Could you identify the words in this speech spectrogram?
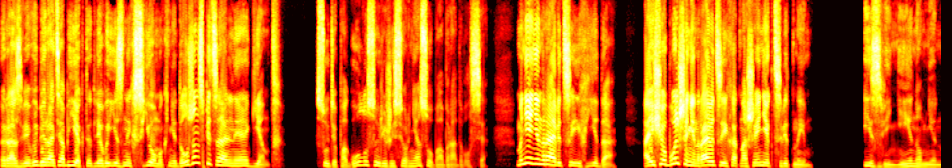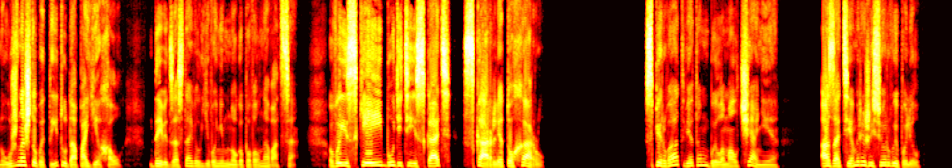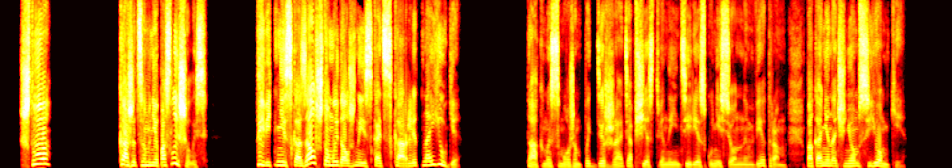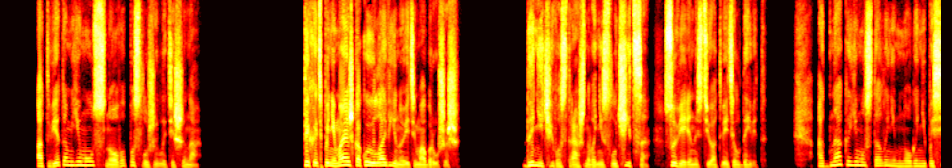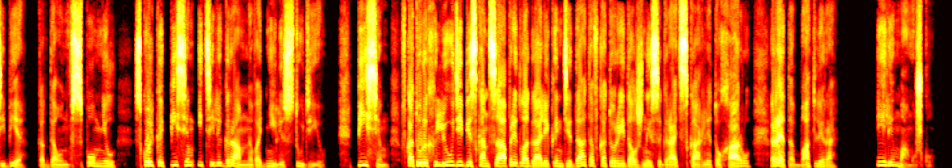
Разве выбирать объекты для выездных съемок не должен специальный агент? Судя по голосу, режиссер не особо обрадовался. Мне не нравится их еда. А еще больше не нравится их отношение к цветным. «Извини, но мне нужно, чтобы ты туда поехал». Дэвид заставил его немного поволноваться. «Вы с Кей будете искать Скарлетт О'Хару». Сперва ответом было молчание, а затем режиссер выпалил. «Что? Кажется, мне послышалось. Ты ведь не сказал, что мы должны искать Скарлетт на юге? Так мы сможем поддержать общественный интерес к унесенным ветрам, пока не начнем съемки. Ответом ему снова послужила тишина. «Ты хоть понимаешь, какую лавину этим обрушишь?» «Да ничего страшного не случится», — с уверенностью ответил Дэвид. Однако ему стало немного не по себе, когда он вспомнил, сколько писем и телеграмм наводнили студию. Писем, в которых люди без конца предлагали кандидатов, которые должны сыграть Скарлетт О'Хару, Ретта Батлера или мамушку.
